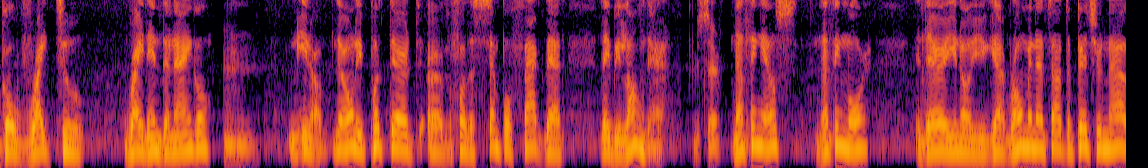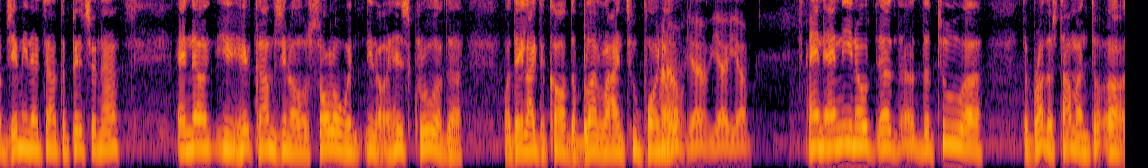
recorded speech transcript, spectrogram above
go right to, right into an angle. You know, they're only put there uh, for the simple fact that they belong there. Yes, sir. Nothing else, nothing more. There, you know, you got Roman that's out the picture now, Jimmy that's out the picture now, and now you, here comes, you know, Solo with you know his crew of the what they like to call the Bloodline 2.0, Wow. Yeah, yeah, yeah. and and you know the the, the two uh, the brothers Tama and uh, uh,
